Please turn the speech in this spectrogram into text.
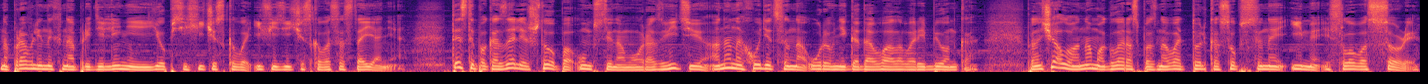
направленных на определение ее психического и физического состояния. Тесты показали, что по умственному развитию она находится на уровне годовалого ребенка. Поначалу она могла распознавать только собственное имя и слово «sorry»,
